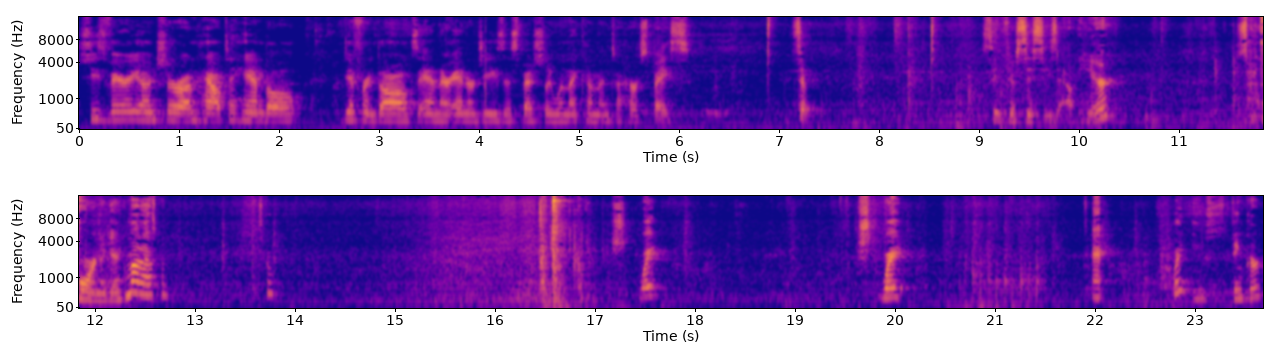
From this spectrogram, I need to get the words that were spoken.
she's very unsure on how to handle different dogs and their energies, especially when they come into her space. So, see if your sissy's out here. It's pouring again. Come on, Aspen. Wait. Shh, wait. Eh. Wait, you stinker.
